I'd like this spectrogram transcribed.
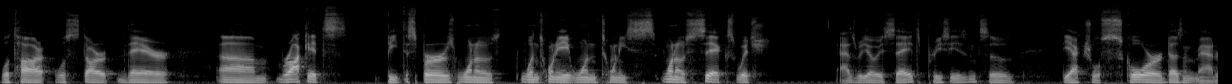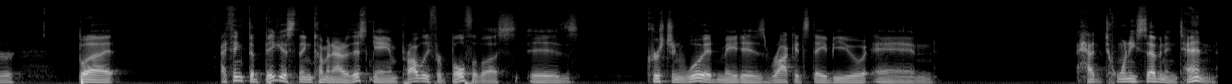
We'll talk. We'll start there. Um, Rockets beat the Spurs 128 106, which, as we always say, it's preseason, so the actual score doesn't matter. But I think the biggest thing coming out of this game, probably for both of us, is Christian Wood made his Rockets debut and had 27 and 10.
